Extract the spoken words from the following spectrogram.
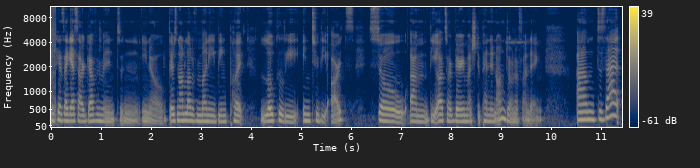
because i guess our government and you know there's not a lot of money being put locally into the arts so um, the arts are very much dependent on donor funding um, does that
